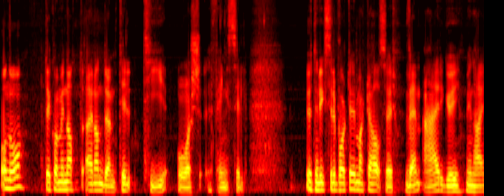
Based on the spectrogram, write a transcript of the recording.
og nå, det kom i natt, er han dømt til ti års fengsel. Utenriksreporter Marte Halser, hvem er Gui Minhai?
